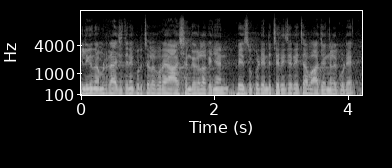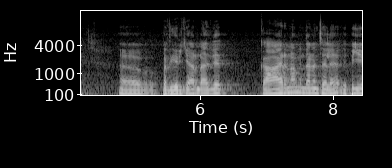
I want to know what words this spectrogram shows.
ഇല്ലെങ്കിൽ നമ്മുടെ രാജ്യത്തിനെക്കുറിച്ചുള്ള കുറേ ആശങ്കകളൊക്കെ ഞാൻ ഫേസ്ബുക്ക് കൂടി എന്റെ ചെറിയ ചെറിയ വാചകങ്ങളിൽ കൂടെ പ്രതികരിക്കാറുണ്ട്. അതിന്റെ കാരണം എന്താണെന്ന് വെച്ചാൽ ഇപ്പോൾ ഈ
